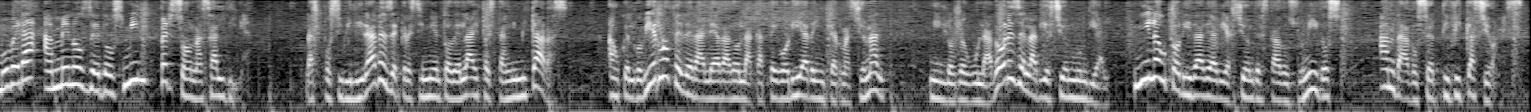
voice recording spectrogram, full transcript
moverá a menos de 2.000 personas al día. Las posibilidades de crecimiento del AIFA están limitadas. Aunque el gobierno federal le ha dado la categoría de internacional, ni los reguladores de la aviación mundial, ni la Autoridad de Aviación de Estados Unidos han dado certificaciones.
